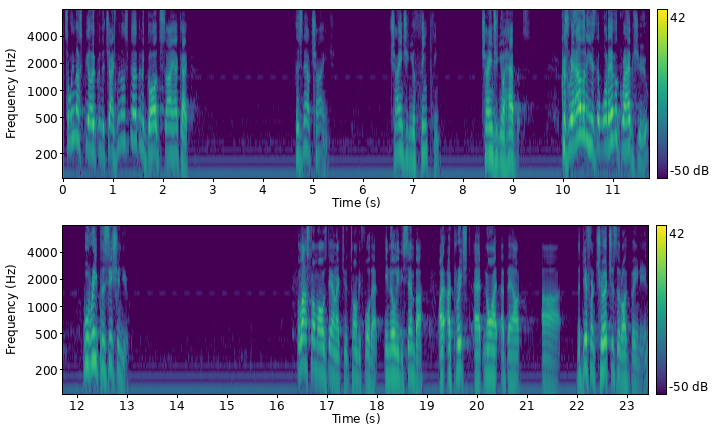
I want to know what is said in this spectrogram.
So we must be open to change. We must be open to God saying, okay, there's now change. Change in your thinking, changing your habits. Because reality is that whatever grabs you will reposition you. The last time I was down, actually, the time before that, in early December, I, I preached at night about uh, the different churches that I've been in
